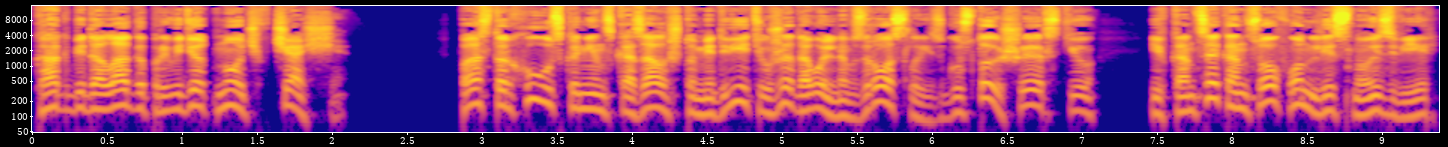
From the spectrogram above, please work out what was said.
Как бедолага проведет ночь в чаще? Пастор Хусканин сказал, что медведь уже довольно взрослый, с густой шерстью, и в конце концов он лесной зверь.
